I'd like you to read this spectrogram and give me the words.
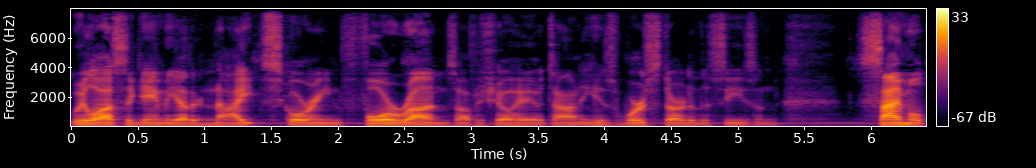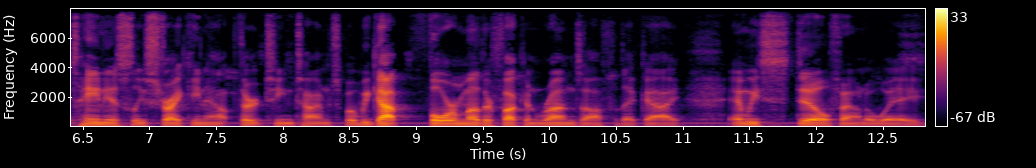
We lost the game the other night, scoring four runs off of Shohei Ohtani, his worst start of the season simultaneously striking out 13 times, but we got four motherfucking runs off of that guy, and we still found a way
